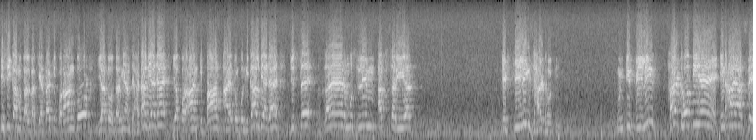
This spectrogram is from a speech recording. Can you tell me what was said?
اسی کا مطالبہ کیا تھا کہ قرآن کو یا تو درمیان سے ہٹا دیا جائے یا قرآن کی بعض آیتوں کو نکال دیا جائے، جس سے غیر مسلم اکثریت کی فیلنگز ہرٹ ہوتی ہیں۔ ان کی فیلنگز ہرٹ ہوتی ہیں ان آیات سے۔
